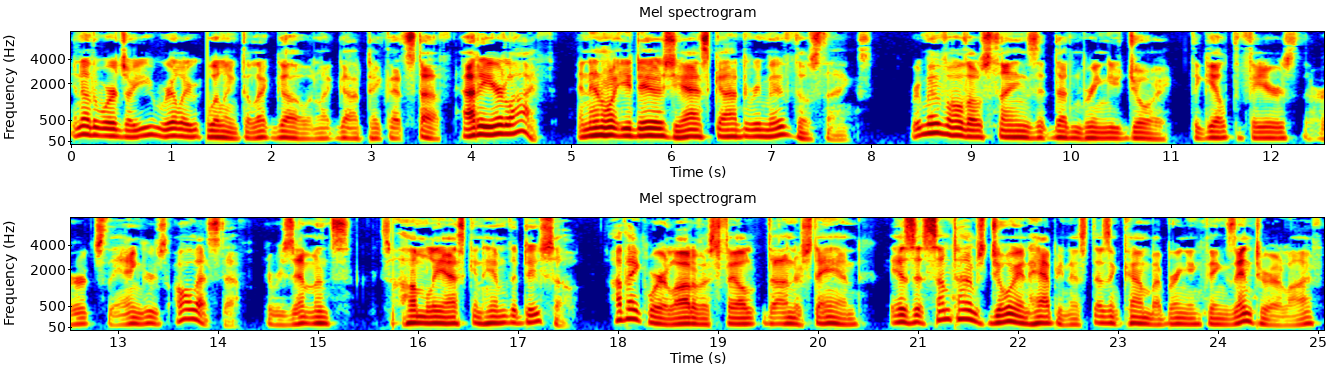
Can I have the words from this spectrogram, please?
In other words, are you really willing to let go and let God take that stuff out of your life? And then what you do is you ask God to remove those things. Remove all those things that doesn't bring you joy. The guilt, the fears, the hurts, the angers, all that stuff. The resentments. So humbly asking him to do so. I think where a lot of us fail to understand is that sometimes joy and happiness doesn't come by bringing things into our life,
